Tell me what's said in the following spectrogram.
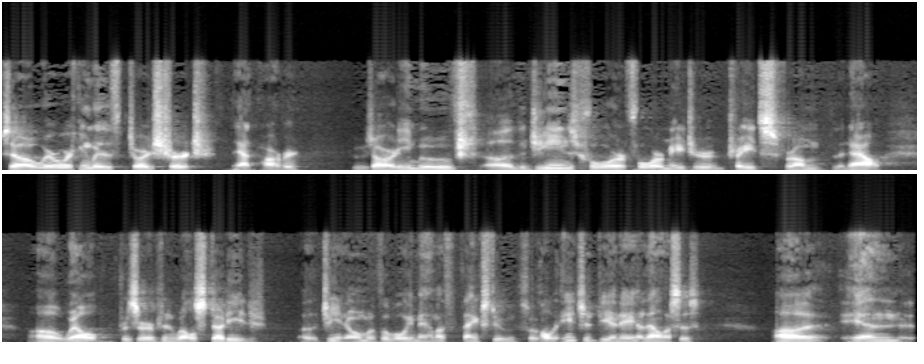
So we're working with George Church at Harvard, who's already moved uh, the genes for four major traits from the now uh, well preserved and well studied uh, genome of the woolly mammoth, thanks to so called ancient DNA analysis. Uh, and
